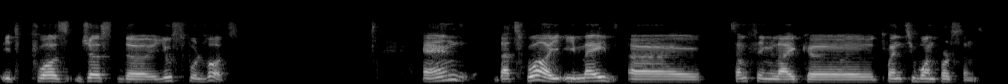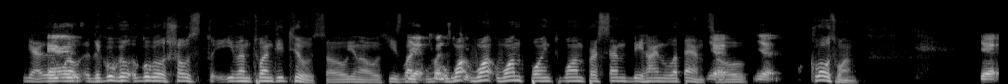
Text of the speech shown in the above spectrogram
it was just the useful vote, and that's why he made uh, something like uh, twenty-one percent. Yeah, and, well, the Google Google shows even 22. So you know he's like yeah, 1.1 percent behind Le Pen. Yeah, so yeah, close one. Yeah,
